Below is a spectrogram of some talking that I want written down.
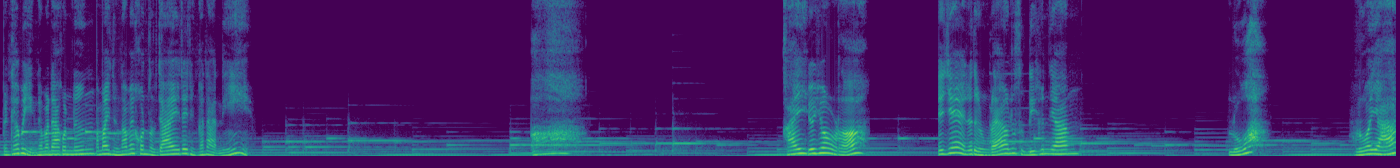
เป็นแค่ผู้หญิงธรรมดาคนนึงทำไมถึงทำให้คนสนใจได้ถึงขนาดนี้อ๋อใครโยโย่เหรอเย่ๆเธอตื่นแล้วรู้สึกดีขึ้นยังหลัวหลัวยัง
